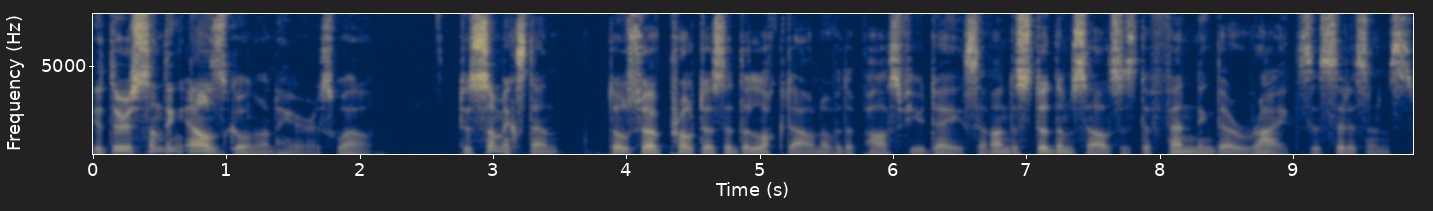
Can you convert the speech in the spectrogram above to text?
Yet there is something else going on here as well. To some extent, those who have protested the lockdown over the past few days have understood themselves as defending their rights as citizens.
